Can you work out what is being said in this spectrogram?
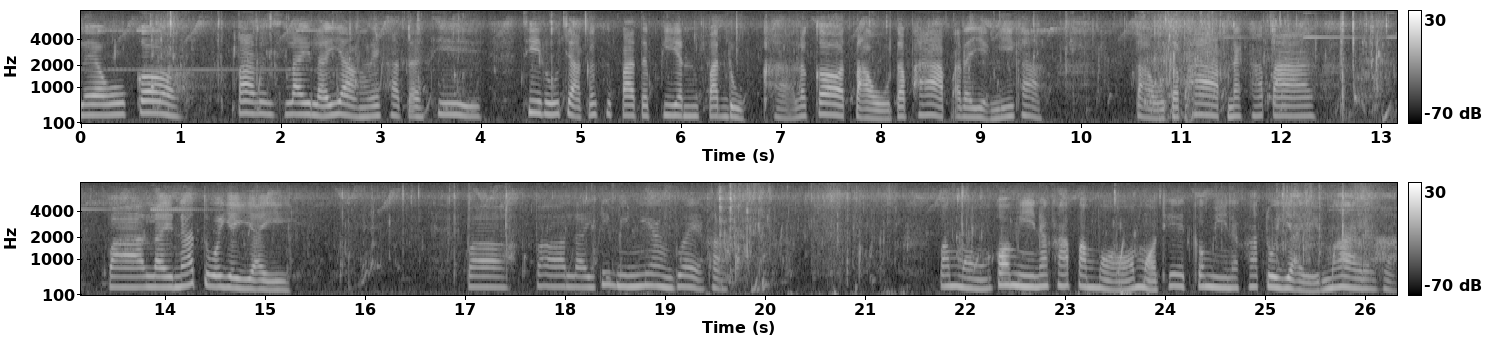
แล้วก็ปลาไหลหลายอย่างเลยค่ะ แต่ที่ที่รู้จักก็คือปลาตะเพียน ปลาดุกค่ะ แล้วก็เต่าตะภาพอะไรอย่างนี้ค่ะ เต่าตะภาพนะคะ ปลา ปลาอะไรนะตัวใหญ่ ๆ ปลา ปลาอะไรที่มีเงี้ยงด้วยค่ะ ปลาหมอก็มีนะคะปลาหมอหมอเทศก็มีนะคะ ตัวใหญ่มากเลยค่ะ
